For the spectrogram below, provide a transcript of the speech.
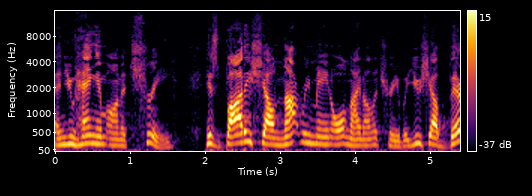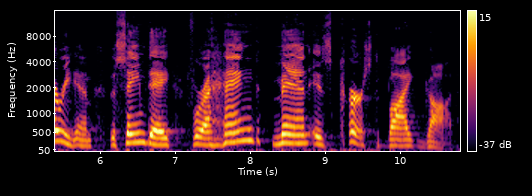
and you hang him on a tree, his body shall not remain all night on a tree, but you shall bury him the same day, for a hanged man is cursed by God.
